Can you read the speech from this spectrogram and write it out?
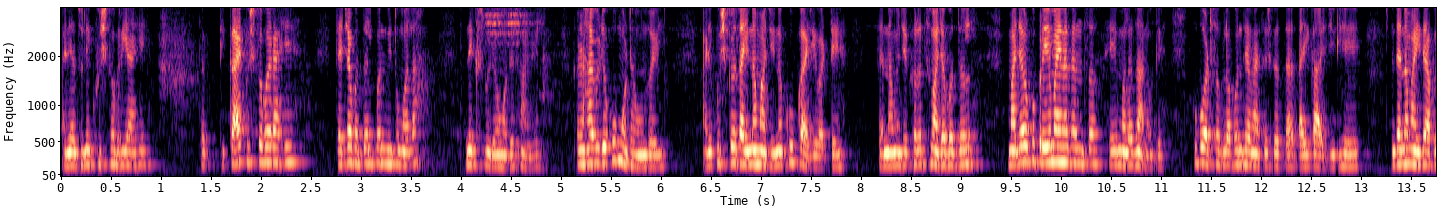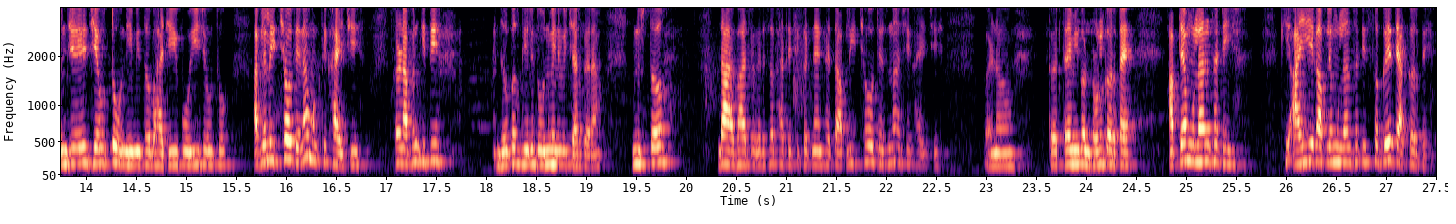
आणि अजून एक खुशखबरी आहे. तर ती काय खुशखबर आहे? त्याच्याबद्दल पण मी तुम्हाला नेक्स्ट व्हिडिओमध्ये सांगेल. कारण हा व्हिडिओ खूप मोठा होऊन जाईल. आणि पुष्कळ ताईंना माझी ना खूप काळजी वाटते. त्यांना म्हणजे खरंच माझ्याबद्दल माझ्यावर खूप प्रेम आहे ना त्यांचं हे मला जाणवते. खूप व्हॉट्सअपला पण त्या मेसेज करतात ताई काळजी घे. त्यांना माहिती आहे आपण जे जेवतो नेहमीचं भाजी पोळी जेवतो आपल्याला इच्छा होते ना मग ती खायची. कारण आपण किती जवळपास गेली दोन महिने विचार करा. नुसतं डाळ भात वगैरेचं खाते तिकट नाही खात आपली इच्छा होतेच ना अशी खायची. पण करते मी कंट्रोल करताय. आपल्या मुलांसाठी की आई एक आपल्या मुलांसाठी सगळे त्याग करते.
